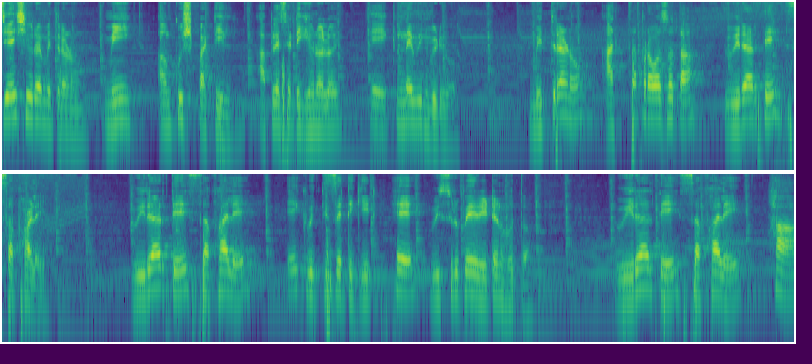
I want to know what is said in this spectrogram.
जय शिवराय मित्रांनो मी अंकुश पाटील आपल्यासाठी घेऊन आलो आहे एक नवीन व्हिडिओ मित्रांनो आजचा प्रवास होता विरार ते सफाळे. विरार ते सफाळे एक व्यक्तीचं तिकीट हे वीस रुपये रिटर्न होतं. विरार ते सफाळे हा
